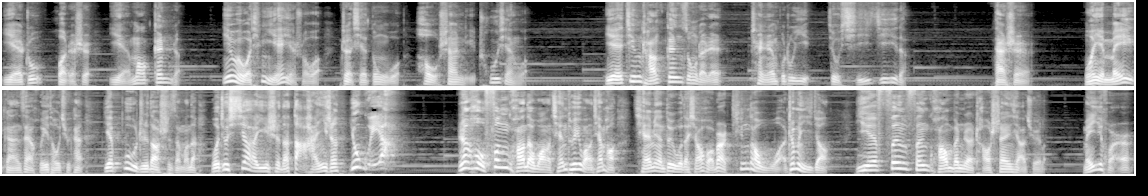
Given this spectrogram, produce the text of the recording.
野猪或者是野猫跟着，因为我听爷爷说过，这些动物后山里出现过，也经常跟踪着人，趁人不注意就袭击的。但是。我也没敢再回头去看，也不知道是怎么的，我就下意识的大喊一声“有鬼呀”，然后疯狂的往前推，往前跑。前面队伍的小伙伴听到我这么一叫，也纷纷狂奔着朝山下去了。没一会儿，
